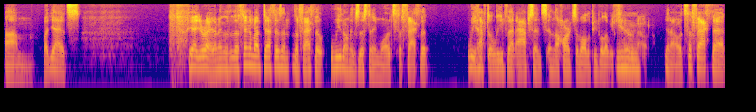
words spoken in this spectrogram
Um, but yeah, it's yeah, you're right. I mean, the, the thing about death isn't the fact that we don't exist anymore. It's the fact that we have to leave that absence in the hearts of all the people that we care Mm. about. You know, it's the fact that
